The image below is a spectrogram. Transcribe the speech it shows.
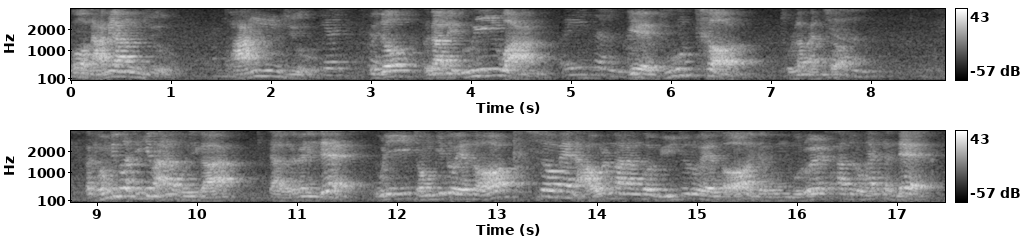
어, 남양주, 광주, 그죠? 그 다음에 의왕, 의정, 예, 부천. 졸라 많죠? 천, 그러니까 경기도가 되게 많아 도시가. 자 그러면 이제 우리 경기도에서 시험에 나올 만한 거 위주로 해서 이제 공부를 하도록 할 텐데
